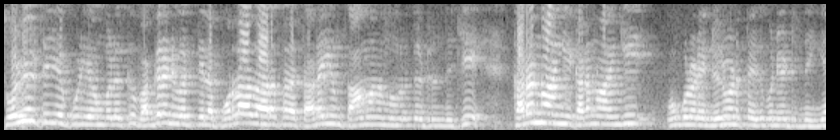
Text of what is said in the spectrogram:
தொழில் செய்யக்கூடியவங்களுக்கு வக்ர நிவர்த்தியில் பொருளாதாரத்தில் தடையும் தாமதமும் இருந்துகிட்டு இருந்துச்சு. கடன் வாங்கி கடன் வாங்கி உங்களுடைய நிறுவனத்தை இது பண்ணிகிட்டு இருந்தீங்க.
